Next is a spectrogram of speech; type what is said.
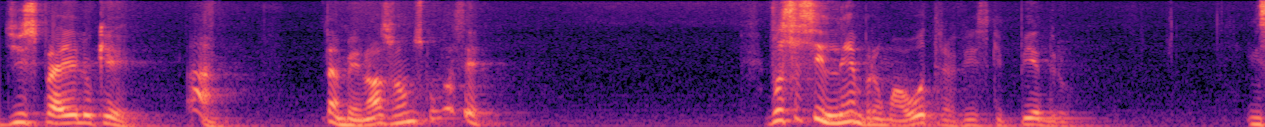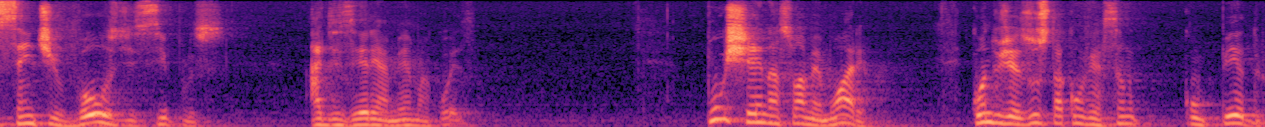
diz para ele o quê? Ah, também nós vamos com você. Você se lembra uma outra vez que Pedro incentivou os discípulos a dizerem a mesma coisa? Puxa aí na sua memória, quando Jesus está conversando com Pedro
